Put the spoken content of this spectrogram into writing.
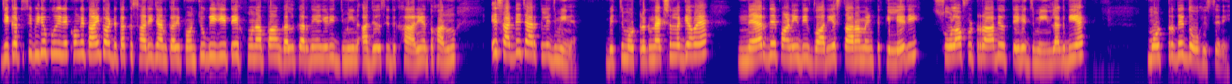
ਜੇਕਰ ਤੁਸੀਂ ਵੀਡੀਓ ਪੂਰੀ ਦੇਖੋਗੇ ਤਾਂ ਹੀ ਤੁਹਾਡੇ ਤੱਕ ਸਾਰੀ ਜਾਣਕਾਰੀ ਪਹੁੰਚੂਗੀ ਜੀ। ਤੇ ਹੁਣ ਆਪਾਂ ਗੱਲ ਕਰਦੇ ਹਾਂ ਜਿਹੜੀ ਜ਼ਮੀਨ ਅੱਜ ਅਸੀਂ ਦਿਖਾ ਰਹੇ ਹਾਂ। ਤੁਹਾਨੂੰ ਇਹ 4.5 ਕਿੱਲੇ ਜ਼ਮੀਨ ਹੈ। ਵਿੱਚ ਮੋਟਰ ਕਨੈਕਸ਼ਨ ਲੱਗਿਆ ਹੋਇਆ ਹੈ। ਨਹਿਰ ਦੇ ਪਾਣੀ ਦੀ ਵਾਰੀ ਹੈ 17 ਮਿੰਟ ਕਿੱਲੇ ਦੀ। 16 ਫੁੱਟ ਰਾਹ ਦੇ ਉੱਤੇ ਇਹ ਜ਼ਮੀਨ ਲੱਗਦੀ ਹੈ। ਮੋਟਰ ਦੇ ਦੋ ਹਿੱਸੇ ਨੇ।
